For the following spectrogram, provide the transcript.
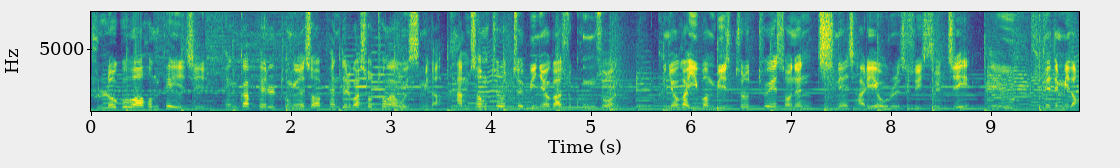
블로그와 홈페이지, 팬카페를 통해서 팬들과 소통하고 있습니다. 감성 트로트 미녀 가수 공소원 그녀가 이번 미스트롯 2에서는 진의 자리에 오를 수 있을지 매우 기대됩니다.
